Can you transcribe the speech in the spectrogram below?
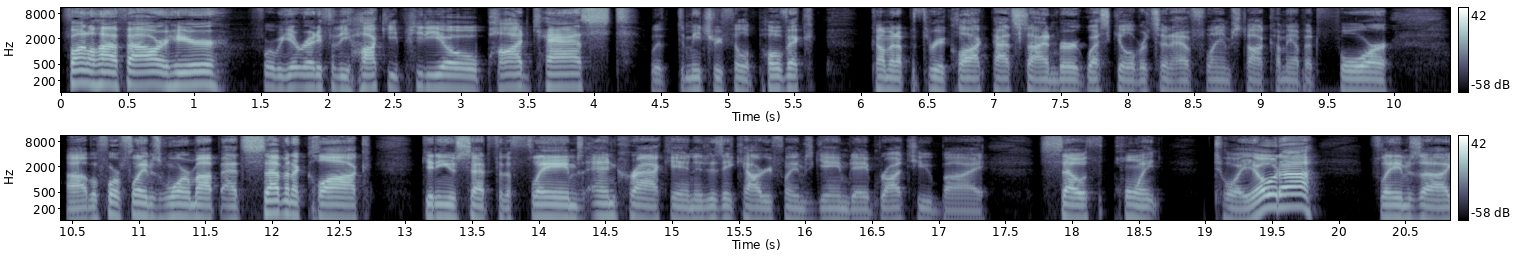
Final half hour here before we get ready for the Hockey PDO podcast with Dimitri Filipovic coming up at three o'clock. Pat Steinberg, Wes Gilbertson have Flames talk coming up at four. Uh, before Flames warm up at seven o'clock, getting you set for the Flames and Kraken. It is a Calgary Flames game day brought to you by South Point Toyota. Flames uh,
